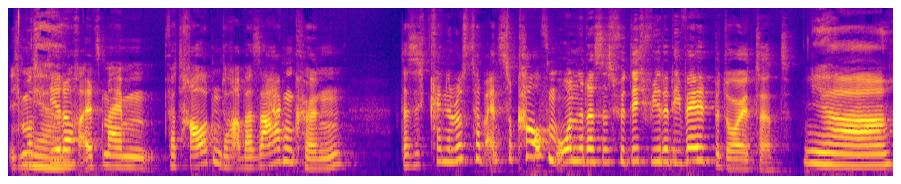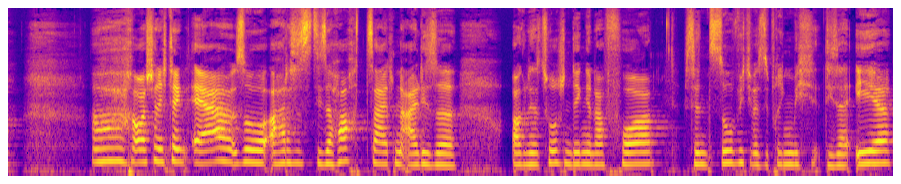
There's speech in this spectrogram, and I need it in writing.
Ich muss Ja. dir doch als meinem Vertrauten doch aber sagen können, dass ich keine Lust habe, eins zu kaufen, ohne dass es für dich wieder die Welt bedeutet. Ja. Ach, aber wahrscheinlich denkt er so, ah, das ist diese Hochzeit und all diese organisatorischen Dinge davor sind so wichtig, weil sie bringen mich dieser Ehe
